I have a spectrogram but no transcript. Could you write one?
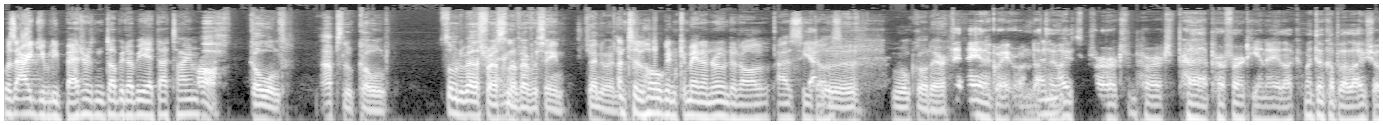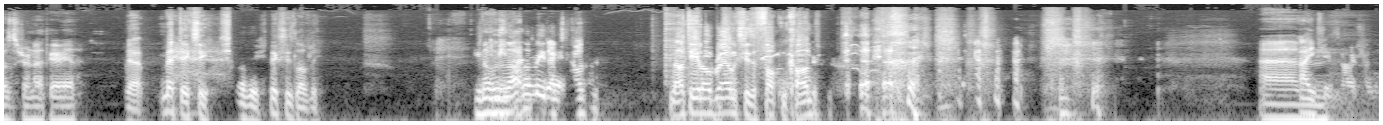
was arguably better than WWE at that time. oh, gold. Absolute gold. Some of the best wrestling I've ever seen. Genuinely. Until Hogan came in and ruined it all, as he does. Uh, we won't go there. they had a great run that And- time. I preferred, preferred, uh, prefer TNA. Like went to a couple of live shows during that period. Yeah. Met Dixie. She's lovely. Dixie's lovely. You know, You who's not lovely Not D'Lo Brown, 'cause he's a fucking cunt. um, I feel sorry for them.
